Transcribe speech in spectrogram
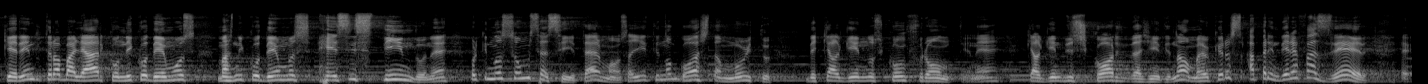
querendo trabalhar com Nicodemos, mas Nicodemos resistindo, né? Porque nós somos assim, tá, irmãos? A gente não gosta muito de que alguém nos confronte, né? Que alguém discorde da gente. Não, mas eu quero aprender a fazer. É,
